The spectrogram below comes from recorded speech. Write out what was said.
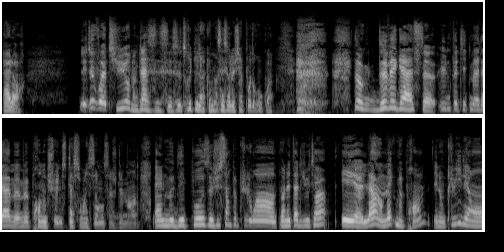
Alors, les deux voitures, donc là, c'est ce truc, il a commencé sur le chapeau de roue, quoi. donc, de Vegas, une petite madame me prend, donc je fais une station essence, je demande. Elle me dépose juste un peu plus loin dans l'état de Utah. Et euh, là, un mec me prend. Et donc, lui, il est en,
